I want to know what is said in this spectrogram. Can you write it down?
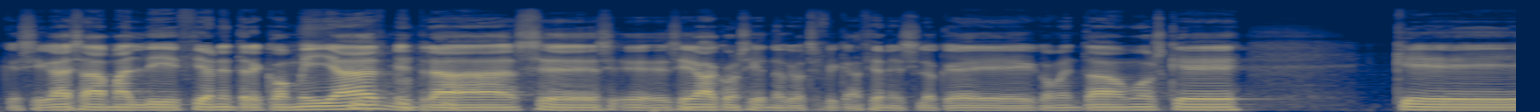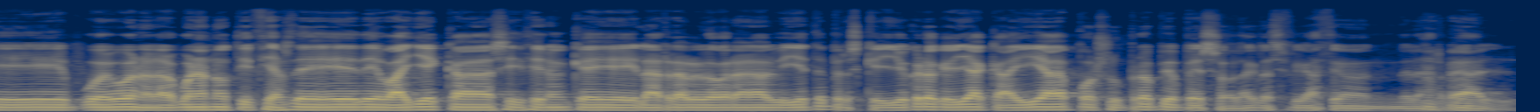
que siga esa maldición, entre comillas, mientras eh, siga consiguiendo clasificaciones. Y lo que comentábamos que, que pues bueno, las buenas noticias de, de Vallecas hicieron que la Real lograra el billete, pero es que yo creo que ya caía por su propio peso la clasificación de la Real.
